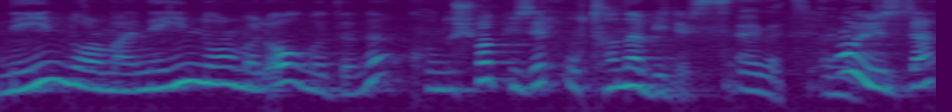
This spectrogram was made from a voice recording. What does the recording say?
neyin normal, neyin normal olmadığını konuşmak üzere utanabilirsin. Evet. evet. O yüzden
